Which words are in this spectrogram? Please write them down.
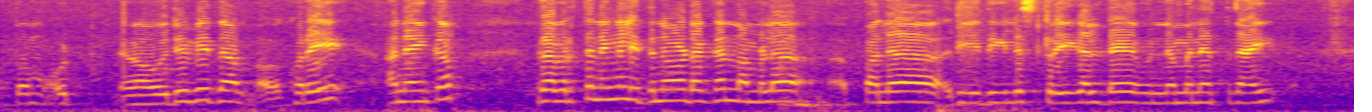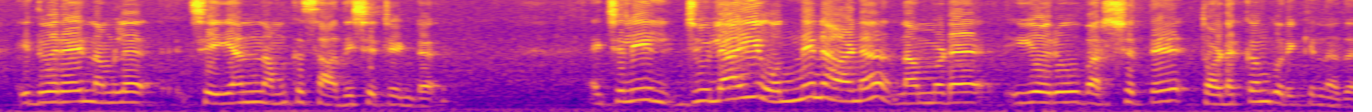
അപ്പം ഒരുവിധം കുറേ അനേകം പ്രവർത്തനങ്ങൾ ഇതിനോടകം നമ്മൾ പല രീതിയിൽ സ്ത്രീകളുടെ ഉന്നമനത്തിനായി ഇതുവരെ നമ്മൾ ചെയ്യാൻ നമുക്ക് സാധിച്ചിട്ടുണ്ട്. ആക്ച്വലി ജൂലൈ ഒന്നിനാണ് നമ്മുടെ ഈ ഒരു വർഷത്തെ തുടക്കം കുറിക്കുന്നത്.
